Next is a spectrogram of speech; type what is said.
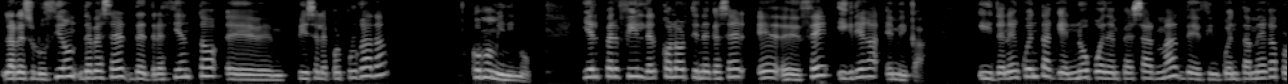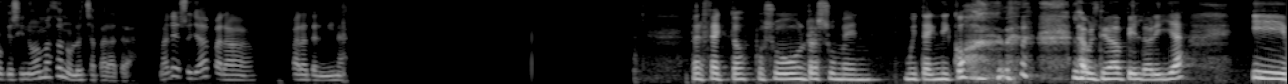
la resolución debe ser de 300 eh, píxeles por pulgada como mínimo. Y el perfil del color tiene que ser eh, CYMK. Y ten en cuenta que no pueden pesar más de 50 megas porque si no Amazon no lo echa para atrás. ¿Vale? Eso ya para terminar. Perfecto, pues un resumen muy técnico, la última pildorilla. Y,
